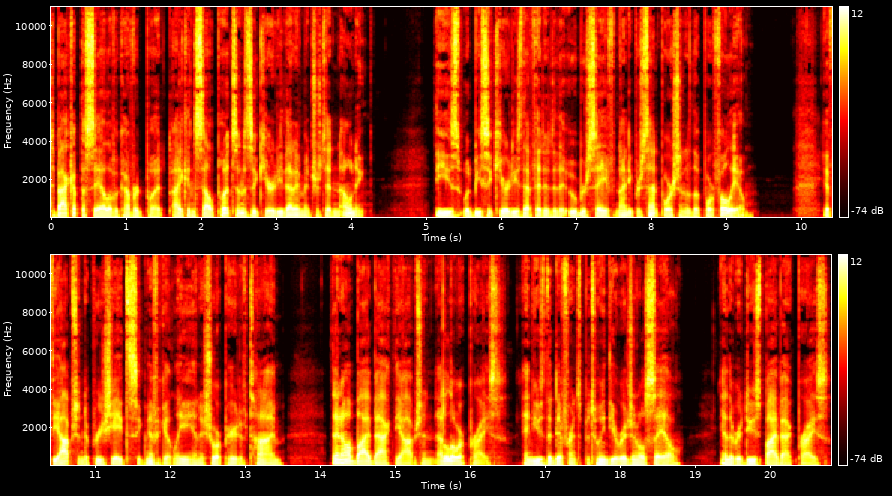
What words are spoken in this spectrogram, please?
to back up the sale of a covered put, I can sell puts in a security that I'm interested in owning. These would be securities that fit into the uber safe 90% portion of the portfolio. If the option depreciates significantly in a short period of time, then I'll buy back the option at a lower price and use the difference between the original sale and the reduced buyback price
